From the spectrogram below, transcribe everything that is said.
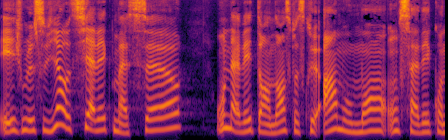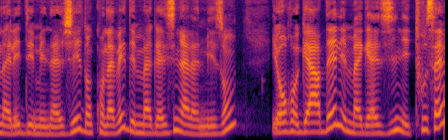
Et je me souviens aussi avec ma sœur, on avait tendance, parce qu'à un moment, on savait qu'on allait déménager, donc on avait des magazines à la maison, et on regardait les magazines et tout. Vous savez,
